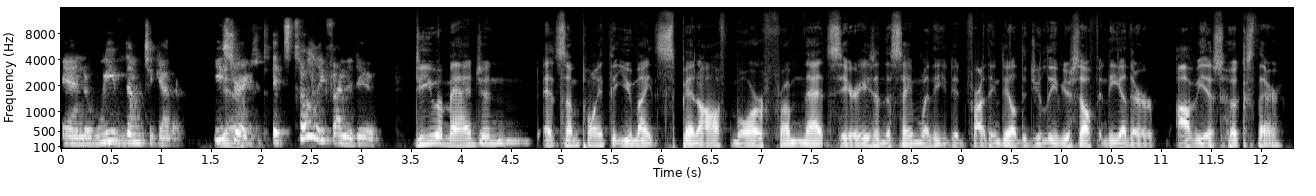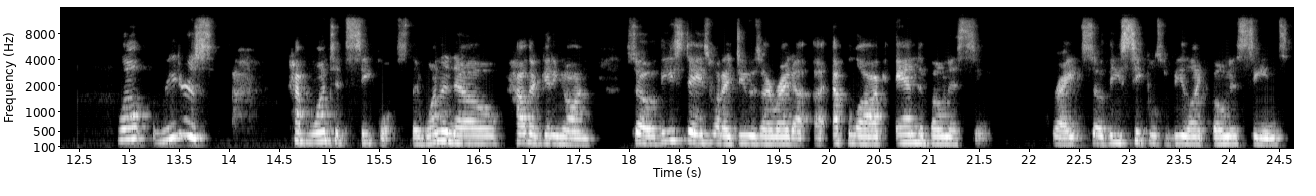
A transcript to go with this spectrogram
and weave them together. Easter yeah. eggs. It's totally fun to do. Do you imagine at some point that you might spin off more from that series in the same way that you did Farthingdale? Did you leave yourself any other obvious hooks there? Well, readers have wanted sequels. They want to know how they're getting on. So these days, what I do is I write a, a epilogue and a bonus scene, right? So these sequels would be like bonus scenes.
